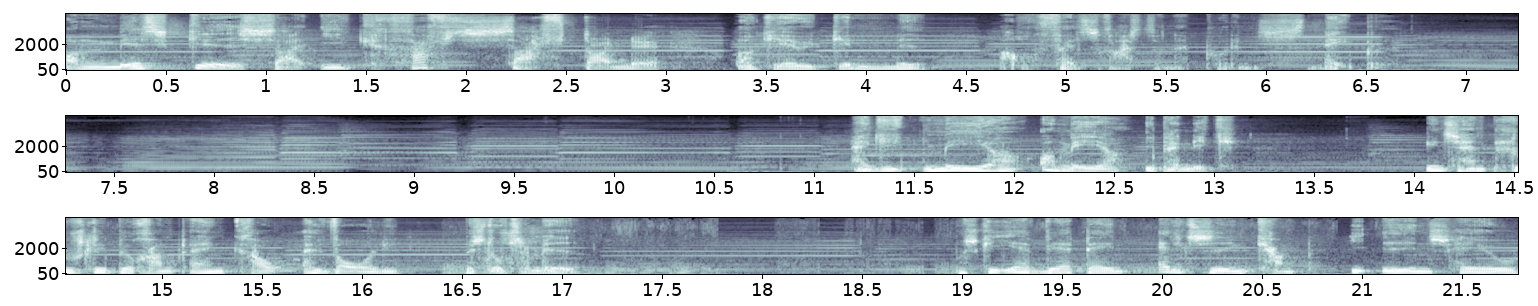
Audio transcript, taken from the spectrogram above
og mæskede sig i kraftsafterne og gav igen med affaldsresterne på den snabel. Han gik mere og mere i panik, indtil han pludselig blev ramt af en grav alvorlig beslutsomhed. Måske er hverdagen altid en kamp i Edens have,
